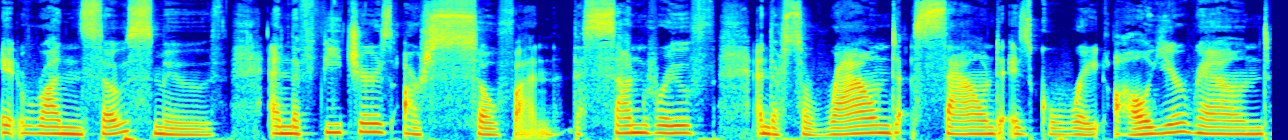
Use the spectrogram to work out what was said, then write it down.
It runs so smooth and the features are so fun. The sunroof and the surround sound is great all year round.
